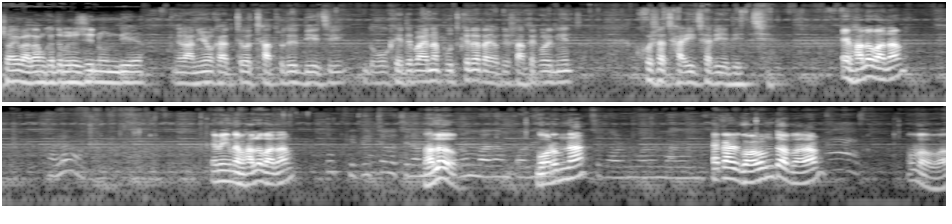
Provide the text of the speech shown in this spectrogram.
সবাই বাদাম খেতে বসেছি নুন দিয়ে। রানিও খাচ্ছে ওর ছাত্রদের দিয়েছি। তো ও খেতে পায় না পুচকেটা তাই ওকে সাথে করে নিয়ে খোসা ছাড়িয়ে ছাড়িয়ে দিচ্ছে। এই ভালো বাদাম? ভালো? এ মেঘনা ভালো বাদাম? ভালো? গরম বাদাম কদিন গরম না? গরম গরম তো বাদাম? ও বাবা।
